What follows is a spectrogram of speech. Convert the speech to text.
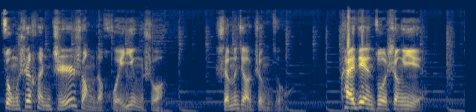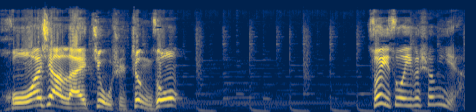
总是很直爽的回应说：“什么叫正宗？开店做生意，活下来就是正宗。所以做一个生意啊，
